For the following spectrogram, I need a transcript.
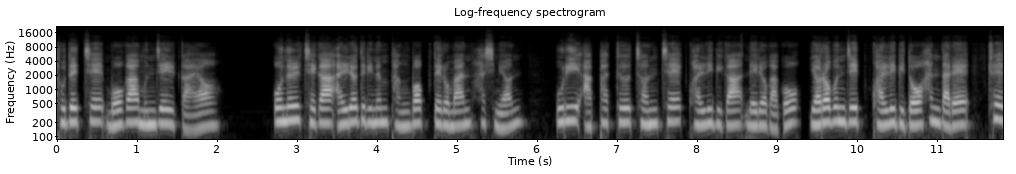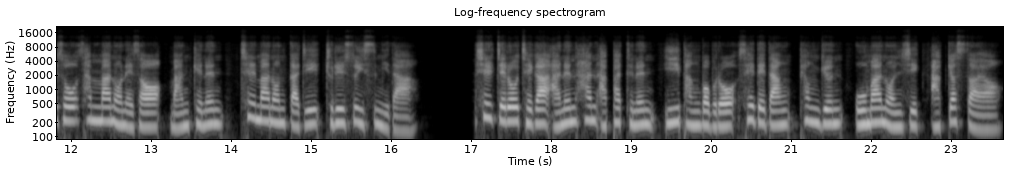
도대체 뭐가 문제일까요? 오늘 제가 알려드리는 방법대로만 하시면 우리 아파트 전체 관리비가 내려가고 여러분 집 관리비도 한 달에 최소 3만 원에서 많게는 7만 원까지 줄일 수 있습니다. 실제로 제가 아는 한 아파트는 이 방법으로 세대당 평균 5만 원씩 아꼈어요.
